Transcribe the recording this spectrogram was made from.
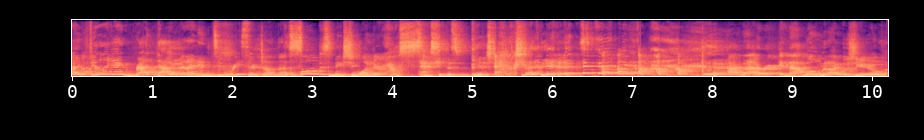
I feel like I read that, but I didn't do research on that. The song just makes you wonder how sexy this bitch actually is. And Eric, in that moment, I was you.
